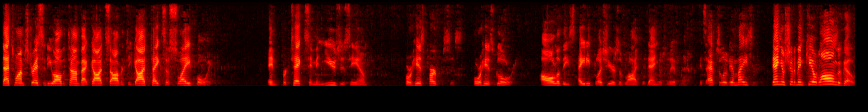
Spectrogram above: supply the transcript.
that's why I'm stressing to you all the time about God's sovereignty. God takes a slave boy and protects him and uses him for his purposes, for his glory. All of these 80 plus years of life that Daniel's lived now. It's absolutely amazing. Daniel should have been killed long ago.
